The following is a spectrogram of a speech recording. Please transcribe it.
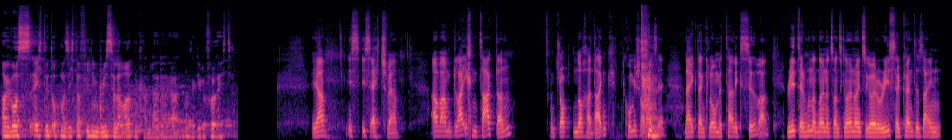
Aber ich weiß echt nicht, ob man sich da viel im Resell erwarten kann, leider, ja. Also, gebe dir voll recht. Ja, ist, ist echt schwer. Aber am gleichen Tag dann droppt noch ein Dank, komischerweise. Nike dann Glow Metallic Silver. Retail 129,99 Euro. Resale könnte sein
